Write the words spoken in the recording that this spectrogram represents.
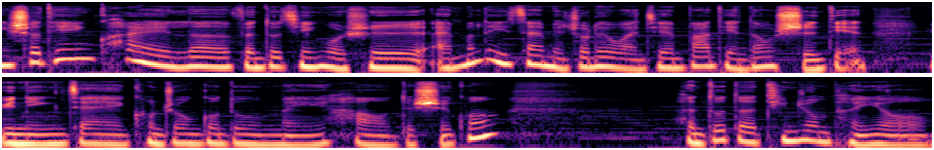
欢迎收听《快乐分多金》，我是 Emily，在每周六晚间八点到十点，与您在空中共度美好的时光。很多的听众朋友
